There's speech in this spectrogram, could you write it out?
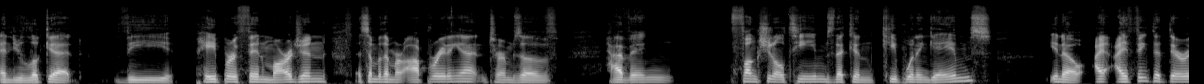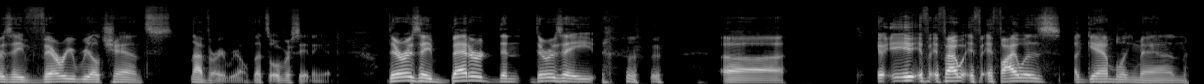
and you look at the paper thin margin that some of them are operating at in terms of having functional teams that can keep winning games. You know, I, I think that there is a very real chance not very real. That's overstating it. There is a better than there is a uh if if I if if I was a gambling man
